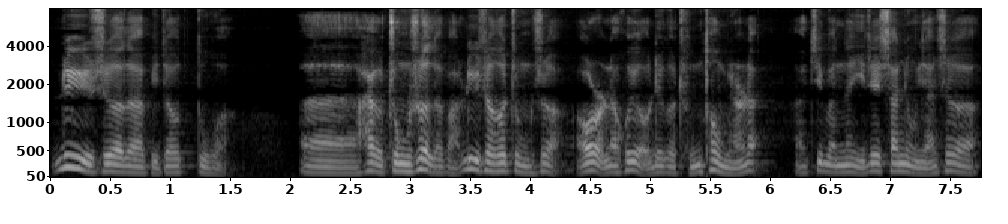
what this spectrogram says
绿色的比较多，呃，还有棕色的吧，绿色和棕色，偶尔呢会有这个纯透明的啊，基本呢以这三种颜色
